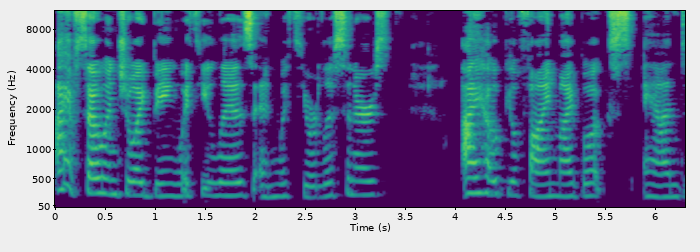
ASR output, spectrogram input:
I have so enjoyed being with you, Liz, and with your listeners. I hope you'll find my books, and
